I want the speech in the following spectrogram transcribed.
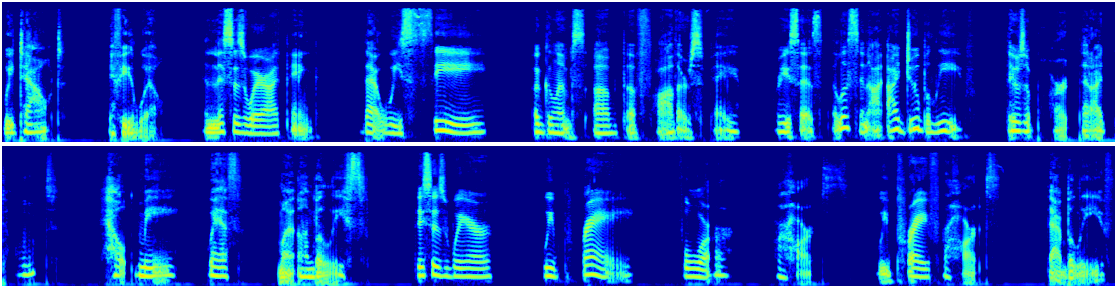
We doubt if he will. And this is where I think that we see a glimpse of the Father's faith, where he says, Listen, I, I do believe there's a part that I don't. Help me with my unbelief. This is where we pray for our hearts. We pray for hearts that believe.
